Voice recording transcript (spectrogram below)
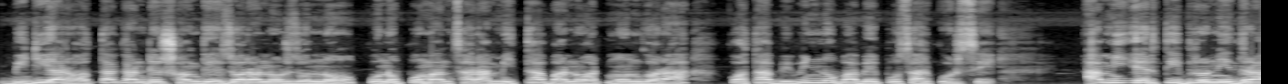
বিডিআর হত্যাকাণ্ডের সঙ্গে জড়ানোর জন্য কোনো প্রমাণ ছাড়া মিথ্যা বানোয়াট মন গড়া কথা বিভিন্নভাবে প্রচার করছে। আমি এর তীব্র নিদ্রা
